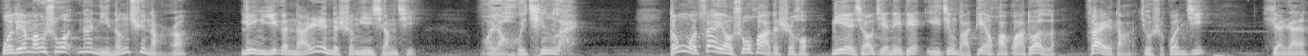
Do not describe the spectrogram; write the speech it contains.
我连忙说：“那你能去哪儿啊？”另一个男人的声音响起：“我要回青来。”等我再要说话的时候，聂小姐那边已经把电话挂断了，再打就是关机。显然，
